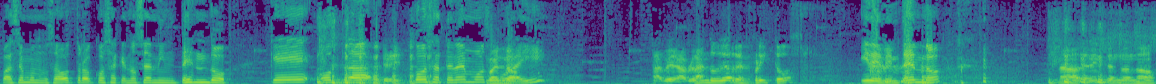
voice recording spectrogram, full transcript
pasémonos a otra cosa que no sea Nintendo. ¿Qué otra cosa tenemos por ahí? A ver, hablando de refritos. Y de Nintendo. no, de Nintendo no.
